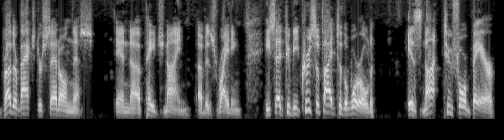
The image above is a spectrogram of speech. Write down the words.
Brother Baxter said on this in uh, page nine of his writing. He said, To be crucified to the world is not to forbear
